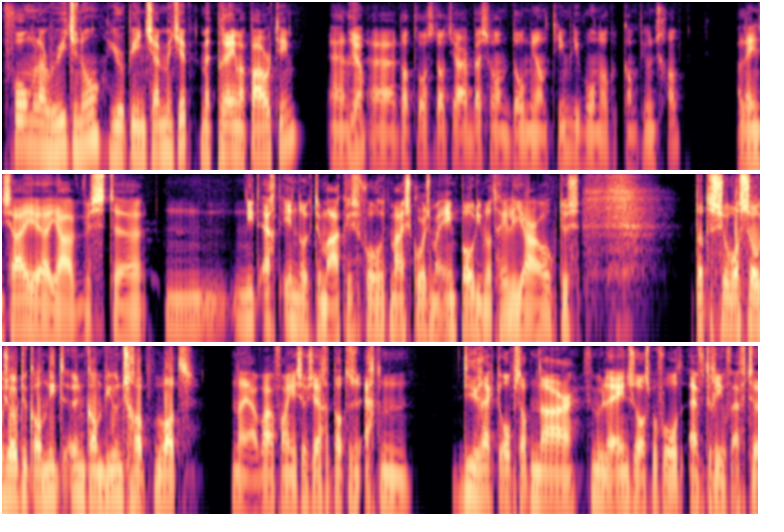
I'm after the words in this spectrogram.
Formula Regional European Championship met Prema Power Team. En Ja. eh, dat was dat jaar best wel een dominant team. Die won ook het kampioenschap. Alleen zij eh, ja, wist niet echt indruk te maken. Dus volgens mij scoorde ze maar één podium dat hele jaar ook. Dus dat is, was sowieso natuurlijk al niet een kampioenschap wat, nou ja, waarvan je zou zeggen dat is echt een directe opstap naar Formule 1, zoals bijvoorbeeld F3 of F2.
